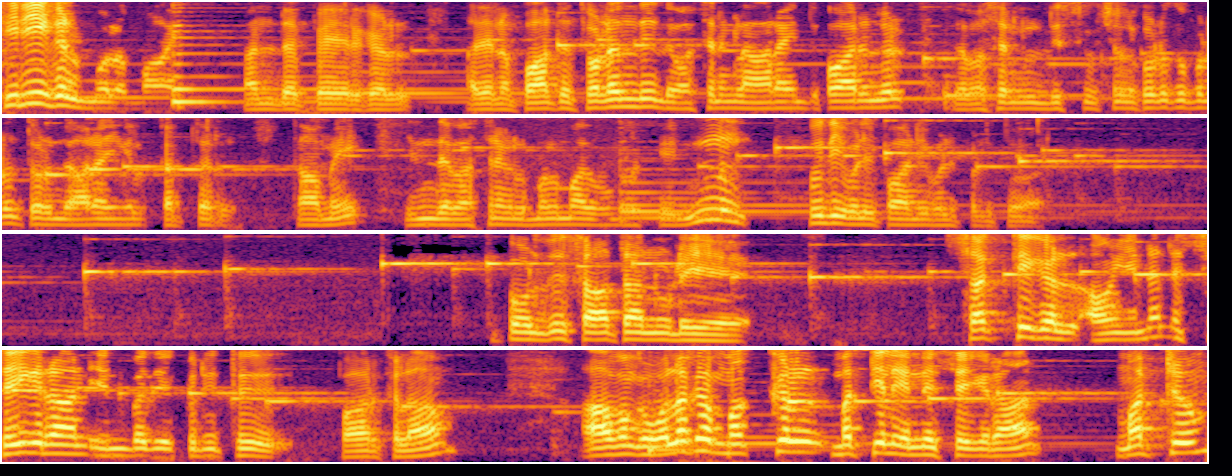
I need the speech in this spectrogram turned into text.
கிரிகள் மூலமாய் அந்த பெயர்கள். அதை நான் பார்த்து தொடர்ந்து இந்த வசனங்களை ஆராய்ந்து பாருங்கள். இந்த வசனங்கள் டிஸ்கிரிப்ஷனில் கொடுக்கப்படும் தொடர்ந்து ஆராயுங்கள். கர்த்தர் தாமே இந்த வசனங்கள் மூலமாக உங்களுக்கு இன்னும் புதிய வழிபாடு வெளிப்படுத்துவார். இப்பொழுது சாத்தானுடைய சக்திகள் அவன் என்னென்ன செய்கிறான் என்பதை குறித்து பார்க்கலாம். அவங்க உலக மக்கள் மத்தியில் என்ன செய்கிறான்? மற்றும்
